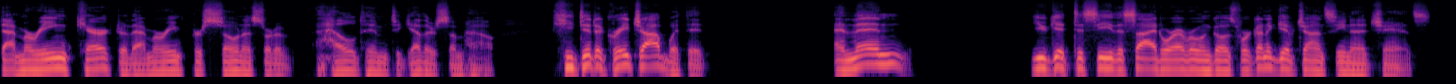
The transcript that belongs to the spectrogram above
that Marine character, that Marine persona sort of held him together somehow. He did a great job with it. And then you get to see the side where everyone goes, We're going to give John Cena a chance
